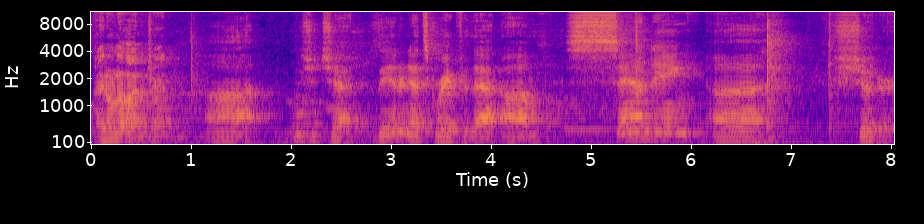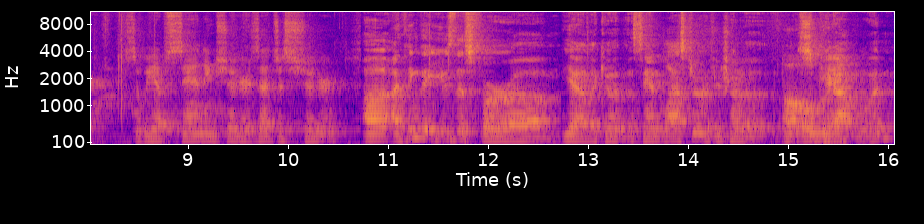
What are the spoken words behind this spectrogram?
I don't know. I haven't tried. Uh, we should check. The internet's great for that. Um, sanding uh, sugar. So we have sanding sugar. Is that just sugar? Uh, I think they use this for um, yeah, like uh, the sandblaster if you're trying to Oh, smooth okay. out wood.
